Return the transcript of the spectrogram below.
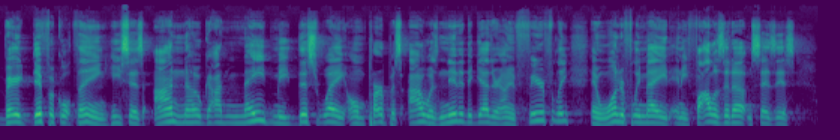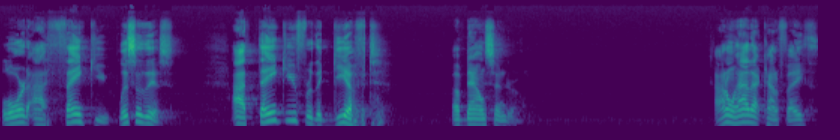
very difficult thing, he says, I know God made me this way on purpose. I was knitted together. I am fearfully and wonderfully made. And he follows it up and says this Lord, I thank you. Listen to this. I thank you for the gift of Down syndrome. I don't have that kind of faith,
